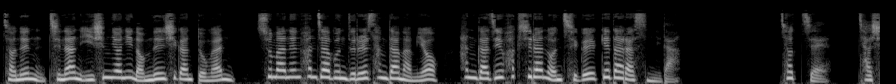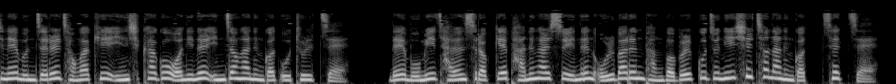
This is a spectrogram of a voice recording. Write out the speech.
저는 지난 20년이 넘는 시간 동안 수많은 환자분들을 상담하며 한 가지 확실한 원칙을 깨달았습니다. 첫째, 자신의 문제를 정확히 인식하고 원인을 인정하는 것. 오 둘째, 내 몸이 자연스럽게 반응할 수 있는 올바른 방법을 꾸준히 실천하는 것. 셋째,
